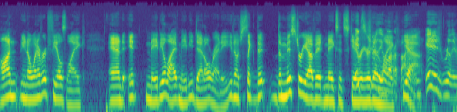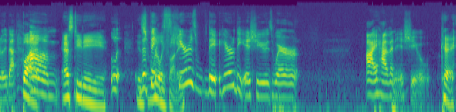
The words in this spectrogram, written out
on you know whenever it feels like and it may be alive, may be dead already. You know, just like the the mystery of it makes it scarier than like horrifying. yeah. It is really really bad. But um, STD is the things, really funny. Here is the here are the issues where I have an issue. Okay.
